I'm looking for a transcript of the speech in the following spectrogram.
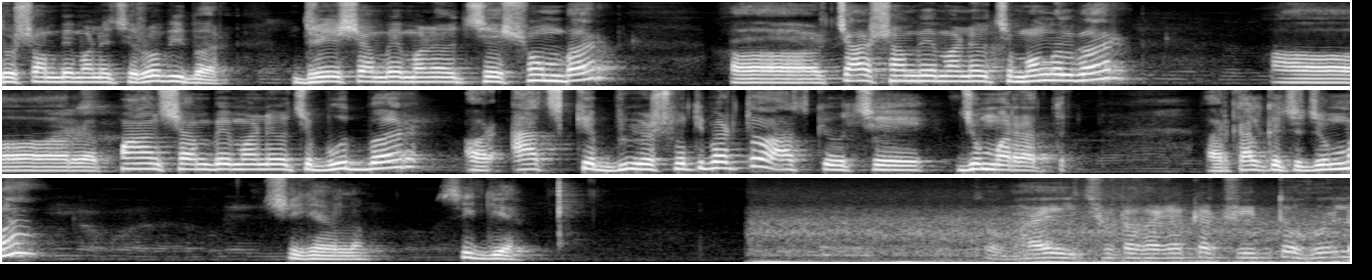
দো সাম্বে মানে হচ্ছে রবিবার দ্রে সাম্বে মানে হচ্ছে সোমবার, আর চার সাম্বে মানে হচ্ছে মঙ্গলবার, আর পাঁচ সাম্বে মানে হচ্ছে বুধবার, আর আজকে বৃহস্পতিবার তো, আজকে হচ্ছে জুম্মা রাত। আর কালকে হচ্ছে জুম্মা, শিখে গেলাম, শিখ গিয়া। তো ভাই, ছোটোখাটো একটা ট্রিপ তো হইল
